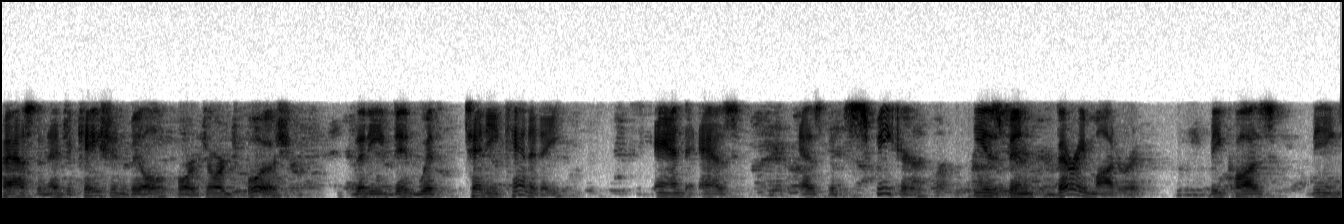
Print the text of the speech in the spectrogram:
passed an education bill for George Bush that he did with Teddy Kennedy, and as as the speaker, he has been very moderate because being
